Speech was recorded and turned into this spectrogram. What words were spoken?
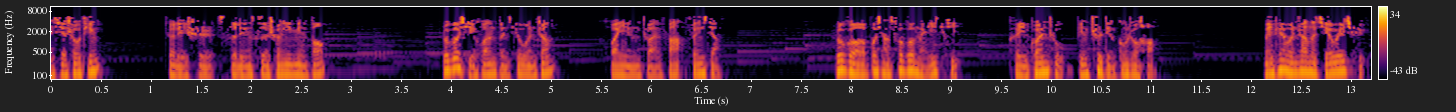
感谢收听，这里是四零四声音面包。如果喜欢本期文章，欢迎转发分享。如果不想错过每一期，可以关注并置顶公众号。每篇文章的结尾曲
